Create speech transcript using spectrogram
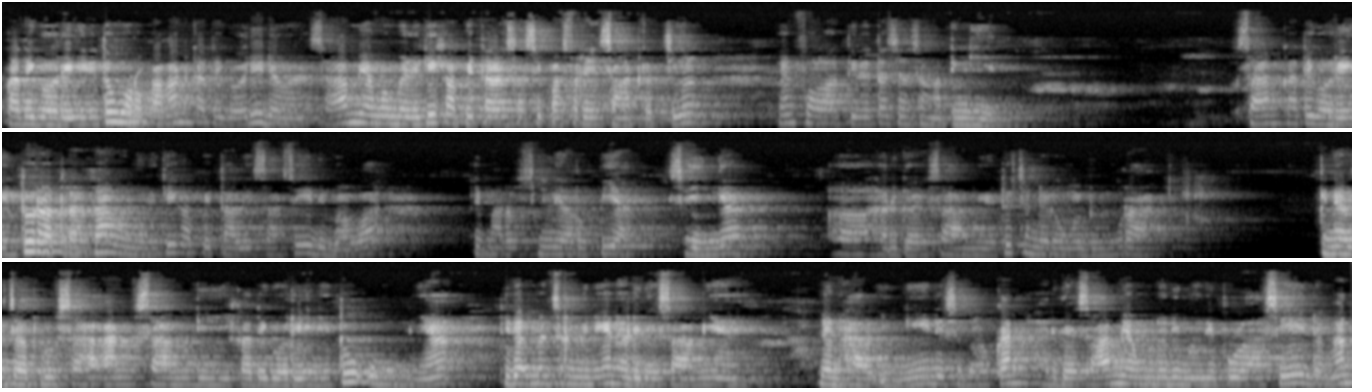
Kategori ini itu merupakan kategori dengan saham yang memiliki kapitalisasi pasar yang sangat kecil dan volatilitas yang sangat tinggi. Saham kategori itu rata-rata memiliki kapitalisasi di bawah 500 miliar rupiah, sehingga uh, harga sahamnya itu cenderung lebih murah. Kinerja perusahaan saham di kategori ini tuh umumnya tidak mencerminkan harga sahamnya, dan hal ini disebabkan harga saham yang mudah dimanipulasi dengan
